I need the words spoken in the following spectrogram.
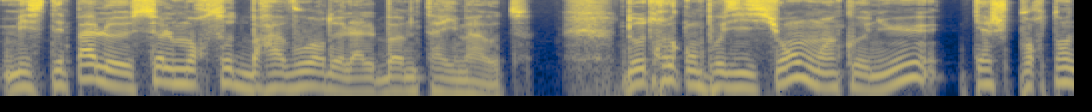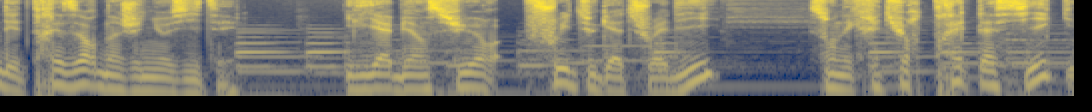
mais ce n'est pas le seul morceau de bravoure de l'album Time Out. D'autres compositions, moins connues, cachent pourtant des trésors d'ingéniosité. Il y a bien sûr Free to Get Ready, son écriture très classique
